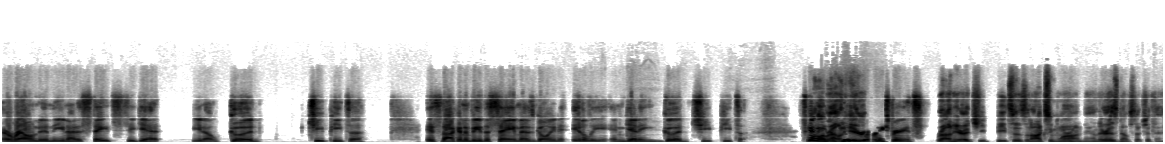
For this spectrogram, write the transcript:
around in the United States to get, you know, good cheap pizza, it's not going to be the same as going to Italy and getting good cheap pizza. It's going to Well, be a around here- different experience. Around here, a cheap pizza is an oxymoron, man. There is no such a thing.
